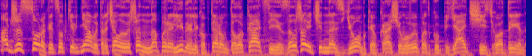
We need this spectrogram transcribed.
Адже 40% дня витрачали лише на переліт гелікоптером до локації, залишаючи на зйомки в кращому випадку 5-6 годин.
